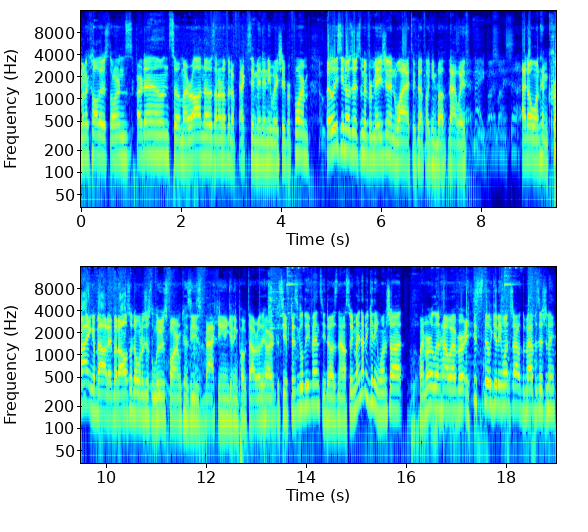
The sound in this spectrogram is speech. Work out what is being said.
I'm gonna call that his thorns are down, so my Ra knows. I don't know if it affects him in any way, shape, or form, but at least he knows there's some information and why I took that fucking buff that wave. I don't want him crying about it, but I also don't want to just lose farm because he's backing and getting poked out really hard. Does he have physical defense? He does now. So he might not be getting one shot. My Merlin, however, is still getting one shot with the bad positioning.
